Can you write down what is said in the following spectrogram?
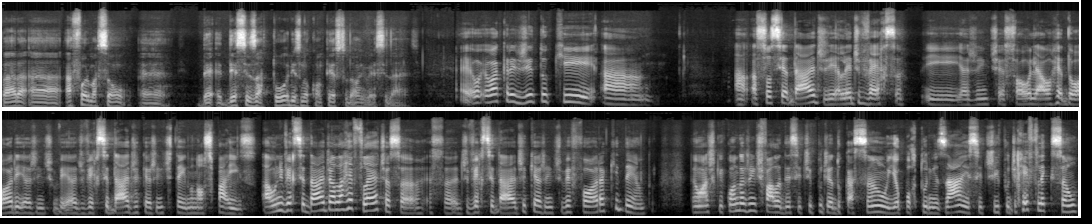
para a, a formação é, de, desses atores no contexto da universidade? É, eu, eu acredito que a a, a sociedade ela é diversa e a gente é só olhar ao redor e a gente vê a diversidade que a gente tem no nosso país. A universidade ela reflete essa, essa diversidade que a gente vê fora aqui dentro. Então acho que quando a gente fala desse tipo de educação e oportunizar esse tipo de reflexão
